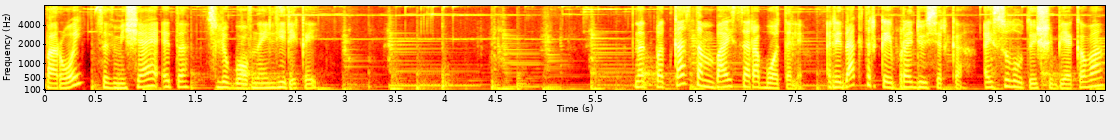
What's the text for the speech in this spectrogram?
порой совмещая это с любовной лирикой. Над подкастом Байса работали редакторка и продюсерка Айсулута Ишибекова,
